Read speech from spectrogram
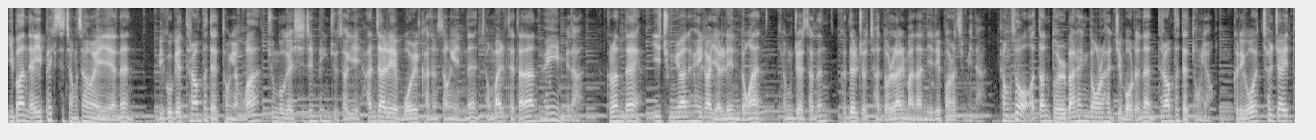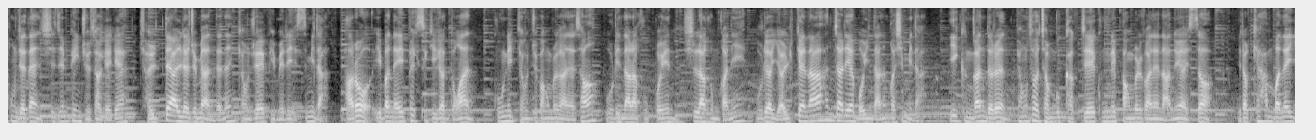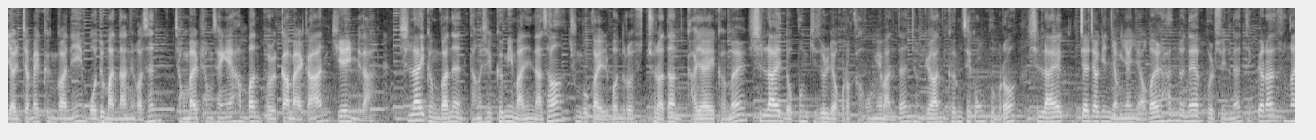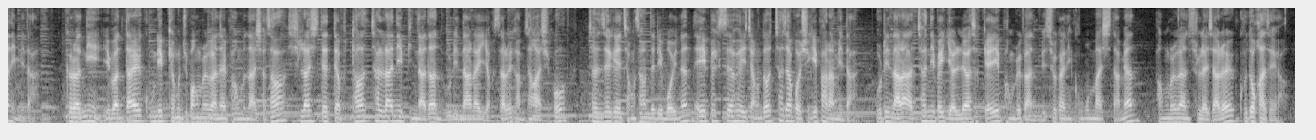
이번 에이펙스 정상회의에는 미국의 트럼프 대통령과 중국의 시진핑 주석이 한자리에 모일 가능성이 있는 정말 대단한 회의입니다. 그런데 이 중요한 회의가 열리는 동안 경주에서는 그들조차 놀랄 만한 일이 벌어집니다. 평소 어떤 돌발 행동을 할지 모르는 트럼프 대통령, 그리고 철저히 통제된 시진핑 주석에게 절대 알려주면 안 되는 경주의 비밀이 있습니다. 바로 이번 에이펙스 기간 동안 국립경주박물관에서 우리나라 국보인 신라금관이 무려 10개나 한자리에 모인다는 것입니다. 이 근관들은 평소 전국 각지의 국립박물관에 나누어 있어 이렇게 한 번에 10점의 근관이 모두 만나는 것은 정말 평생에 한 번 볼까 말까한 기회입니다. 신라의 금관은 당시 금이 많이 나서 중국과 일본으로 수출하던 가야의 금을 신라의 높은 기술력으로 가공해 만든 정교한 금 세공품으로 신라의 국제적인 영향력을 한눈에 볼 수 있는 특별한 순간입니다. 그러니 이번 달 국립경주박물관을 방문하셔서 신라시대 때부터 찬란히 빛나던 우리나라의 역사를 감상하시고 전 세계 정상들이 모이는 에이펙스 회의장도 찾아보시기 바랍니다. 우리나라 1216개의 박물관, 미술관이 궁금하시다면 박물관 순례자를 구독하세요.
